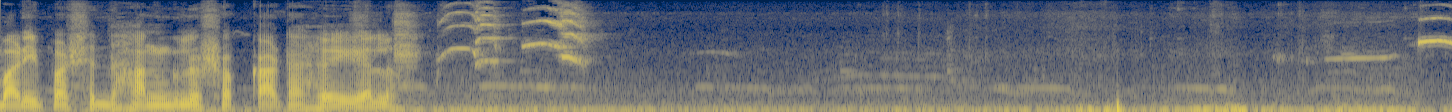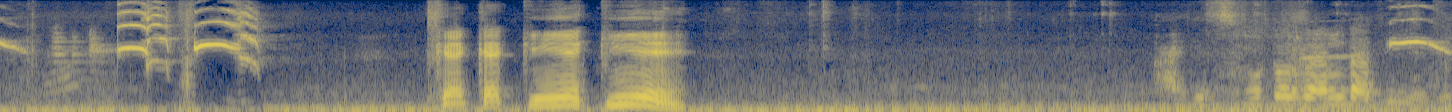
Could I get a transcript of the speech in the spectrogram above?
বাড়ির পাশে ধানগুলো সব কাটা হয়ে গেল। ক্যাঁকা কিয়ে কিয়ে আগে ছোট জালটা দিয়ে দে।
